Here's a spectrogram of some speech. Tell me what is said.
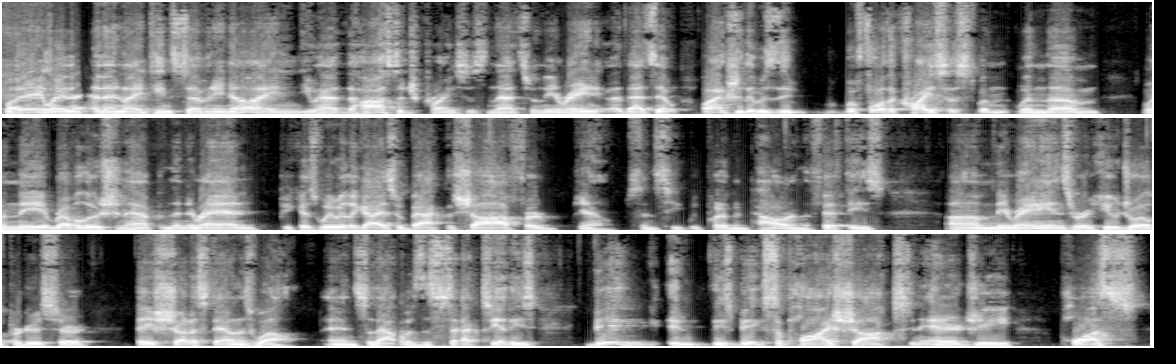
But anyway, and then 1979, you had the hostage crisis, and that's when the Iranian. That's it. Well, actually, there was the before the crisis when when um, when the revolution happened in Iran, because we were the guys who backed the Shah for you know since he, we put him in power in the 50s. Um, the Iranians were a huge oil producer. They shut us down as well, and so that was the sex. So you had these big in, these big supply shocks in energy, plus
